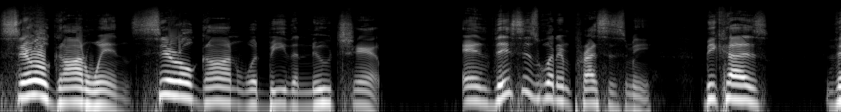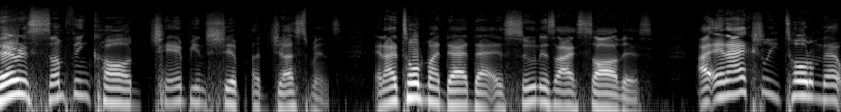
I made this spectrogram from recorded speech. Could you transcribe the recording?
Cyril Gane wins. Cyril Gane would be the new champ. And this is what impresses me because there is something called championship adjustments. And I told my dad that as soon as I saw this. I and I actually told him that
